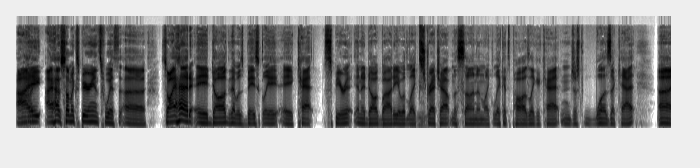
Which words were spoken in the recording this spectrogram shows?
I I have some experience with uh, so I had a dog that was basically a cat spirit in a dog body. It would like stretch out in the sun and like lick its paws like a cat and just was a cat. Uh,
